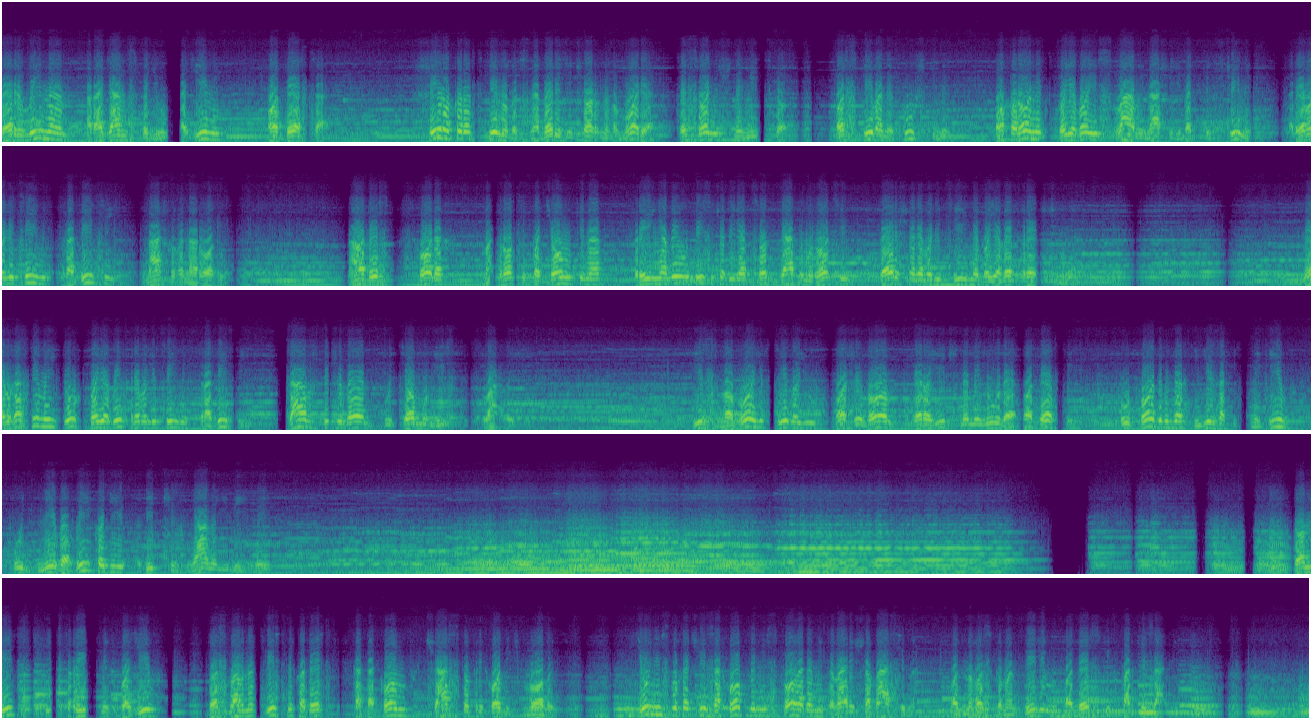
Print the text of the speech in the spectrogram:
перлина радянської України Одеса. Широко розкинулось на березі Чорного моря це сонячне місто, оспіване Пушкіним, охоронець бойової слави нашої батьківщини, революційних традицій нашого народу. На одеських сходах матроси Потьомкіна прийняли у 1905 році перше революційне бойове хрещення. Невгасимий дух бойових революційних традицій завжди живе у цьому місті слави. І з новою силою ожило героїчне минуле Одеси у подвигах її захисників у дні Великої вітчизняної війни. До місць історичних боїв, до славнозвісних одеських катакомб часто приходить молодь. Юні слухачі захоплені спогадами товариша Васіна, одного з командирів одеських партизанів.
